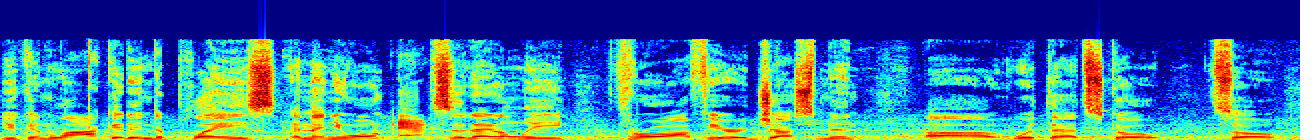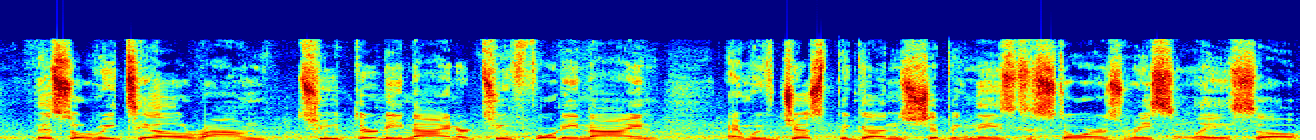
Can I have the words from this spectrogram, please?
you can lock it into place and then you won't accidentally throw off your adjustment uh, with that scope. So this will retail around 239 or 249 and we've just begun shipping these to stores recently. So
